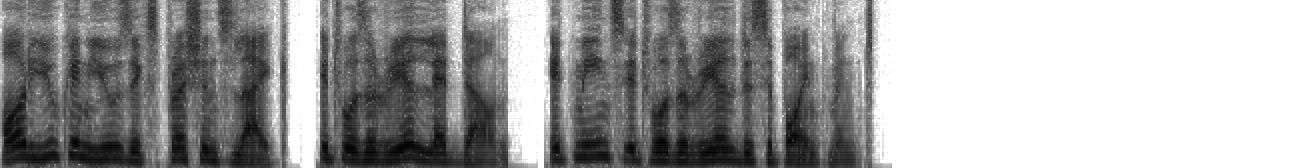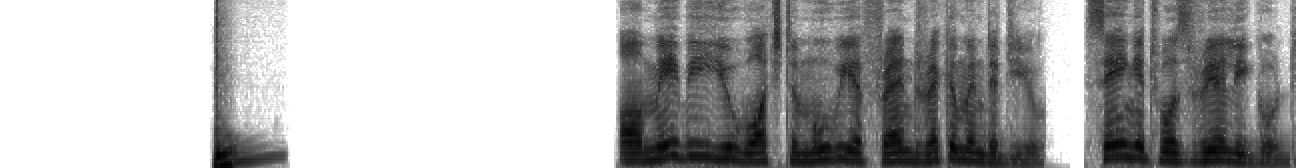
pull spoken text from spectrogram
Or you can use expressions like, it was a real letdown. It means it was a real disappointment. Or maybe you watched a movie a friend recommended you, saying it was really good.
